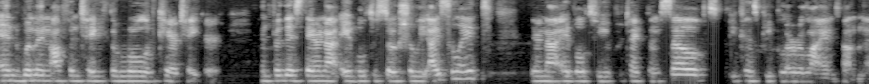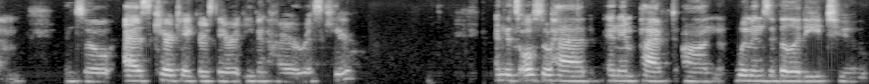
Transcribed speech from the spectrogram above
and women often take the role of caretaker. And for this, they are not able to socially isolate they're not able to protect themselves because people are reliant on them. And so, as caretakers, they're at even higher risk here. And it's also had an impact on women's ability to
